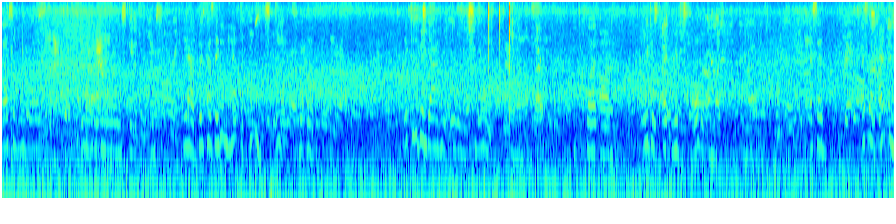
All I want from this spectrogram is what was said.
doesn't have their own schedule. I'm sorry. Yeah, because they didn't have to come this late. They could have been down here early this morning. But um, we just I, we just told her. I'm like, you know, I said, I said I'm in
